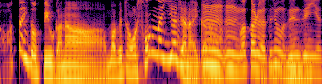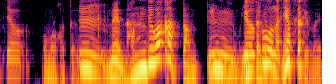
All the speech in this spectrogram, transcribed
変わった人っていうかな。まあ別に俺そんな嫌じゃないから、うんうん、わかる。私も全然嫌ちゃう。おもろかったですけどね。なんでわかったんっていうのも言ったけど、うん言ったけどね。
